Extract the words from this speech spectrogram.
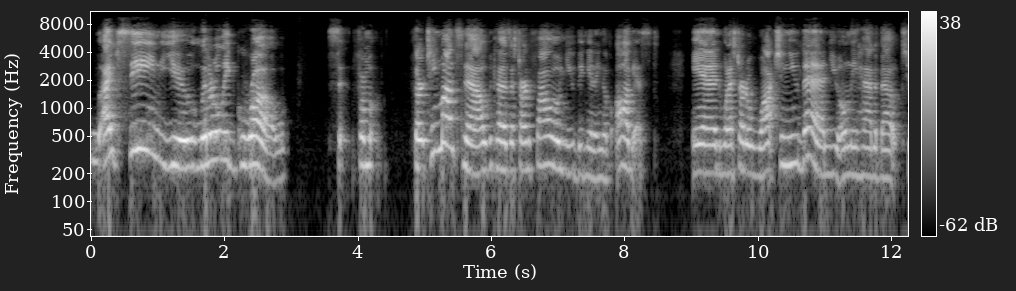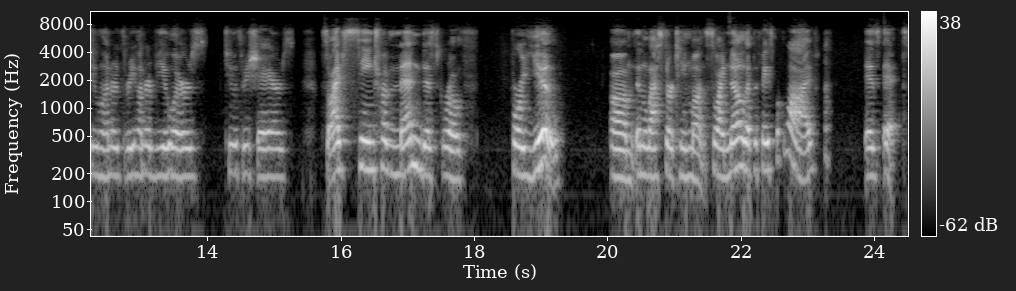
you. I've seen you literally grow from 13 months now because I started following you beginning of August. And when I started watching you then, you only had about 200, 300 viewers, two or three shares. So I've seen tremendous growth for you um, in the last 13 months. So I know that the Facebook Live is it.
